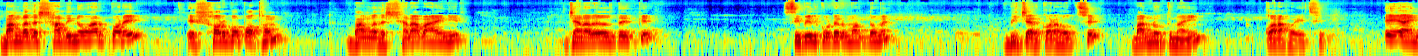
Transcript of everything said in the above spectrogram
বাংলাদেশ স্বাধীন হওয়ার পরে এ সর্বপ্রথম বাংলাদেশ সেনাবাহিনীর জেনারেলদেরকে সিভিল কোর্টের মাধ্যমে বিচার করা হচ্ছে বা নতুন আইন করা হয়েছে। এই আইন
